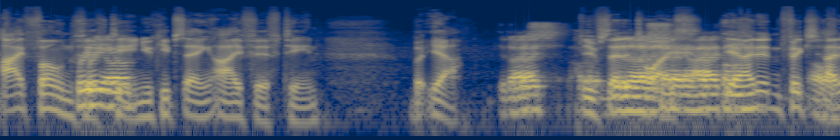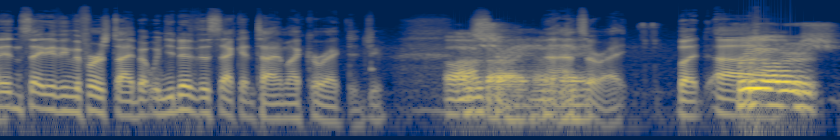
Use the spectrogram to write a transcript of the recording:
iPhone 15. You keep saying i15, but yeah, Did I? you've said it I twice. Yeah, I didn't fix. Oh. I didn't say anything the first time, but when you did it the second time, I corrected you. Oh, I'm sorry. Okay. That's all right. But uh, Pre-orders,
